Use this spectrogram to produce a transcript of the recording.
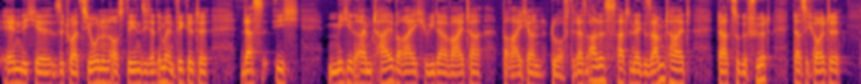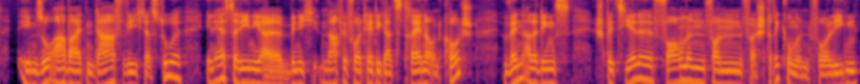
ähnliche Situationen, aus denen sich dann immer entwickelte, dass ich mich in einem Teilbereich wieder weiter bereichern durfte. Das alles hat in der Gesamtheit dazu geführt, dass ich heute eben so arbeiten darf, wie ich das tue. In erster Linie äh, bin ich nach wie vor tätig als Trainer und Coach. Wenn allerdings spezielle Formen von Verstrickungen vorliegen,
